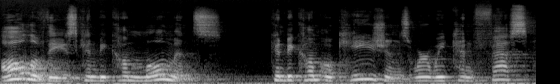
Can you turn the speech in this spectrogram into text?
All of these can become moments, can become occasions where we confess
